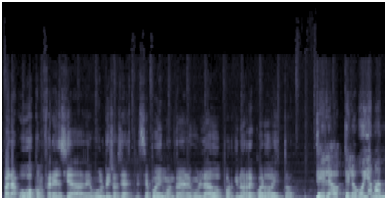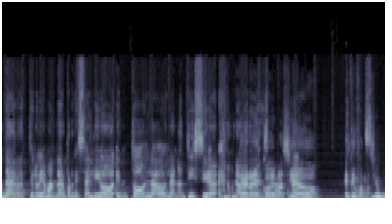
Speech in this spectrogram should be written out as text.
pará, ¿Hubo conferencia de Bullrich? O sea, ¿se puede encontrar en algún lado? Porque no recuerdo esto. te lo, te lo voy a mandar, te lo voy a mandar porque salió en todos lados la noticia. Una Te agradezco demasiado esta información.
